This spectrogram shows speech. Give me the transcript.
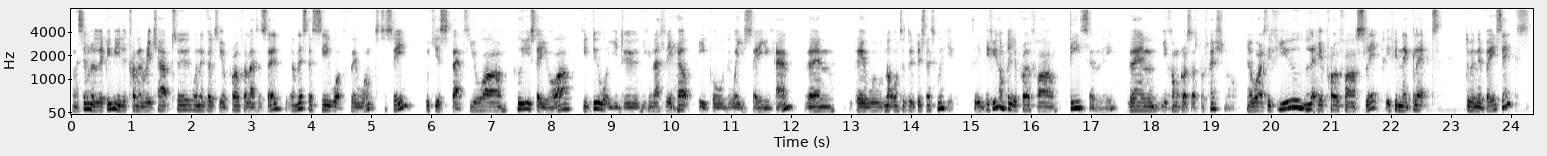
And similarly, people you're trying to reach out to when they go to your profile, as I said, unless they see what they want to see, which is that you are who you say you are, you do what you do, you can actually help people the way you say you can, then they will not want to do business with you. if you complete your profile decently, then you come across as professional. Now, whereas if you let your profile slip, if you neglect doing the basics,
